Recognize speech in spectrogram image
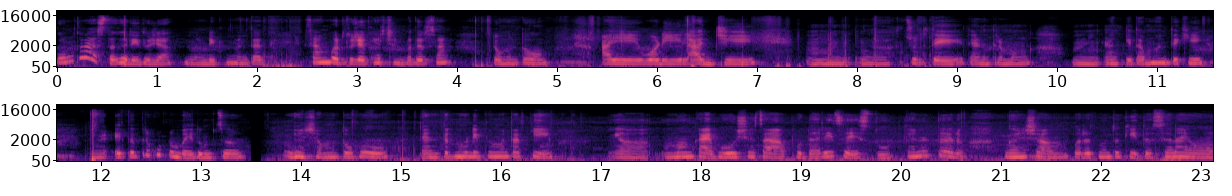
कोण कोण असतं घरी तुझ्या मग डीपी म्हणतात सांग बरं तुझ्या घरच्यांबद्दल सांग. तो म्हणतो आई वडील आजी चुलते. त्यानंतर मग अंकिता म्हणते की एकत्र कुटुंब आहे तुमचं. घनश्याम म्हणतो हो. त्यानंतर मग डीपी म्हणतात की मग काय भविष्याचा पुढारीच आहेस तू. त्यानंतर घनश्याम परत म्हणतो की तसं नाही हो.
